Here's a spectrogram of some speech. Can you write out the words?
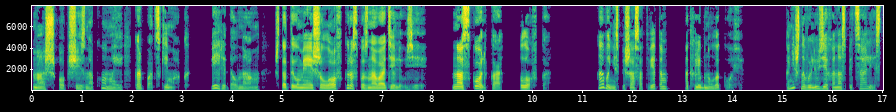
«Наш общий знакомый, карпатский маг, передал нам, что ты умеешь ловко распознавать иллюзии. Насколько ловко?» Кава, не спеша с ответом, отхлебнула кофе. Конечно, в иллюзиях она специалист.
